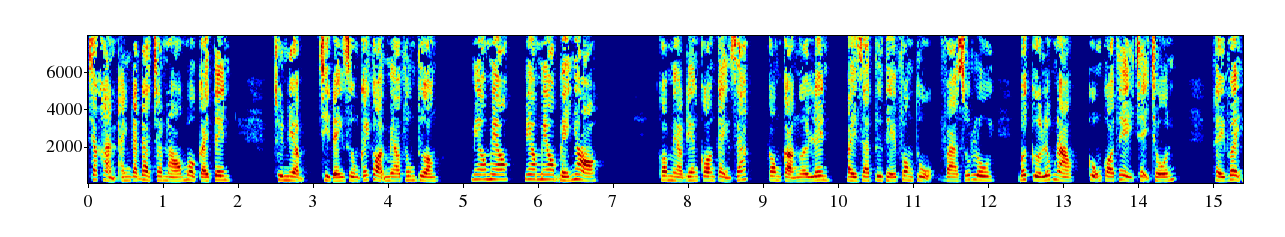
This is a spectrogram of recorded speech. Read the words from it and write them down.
chắc hẳn anh đã đặt cho nó một cái tên. Chu Niệm chỉ đánh dùng cách gọi mèo thông thường. Mèo mèo, mèo mèo bé nhỏ. Con mèo đen con cảnh giác, cong cả người lên, bày ra tư thế phòng thủ và rút lui, bất cứ lúc nào cũng có thể chạy trốn. Thấy vậy,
